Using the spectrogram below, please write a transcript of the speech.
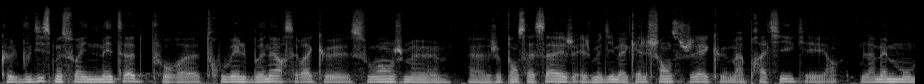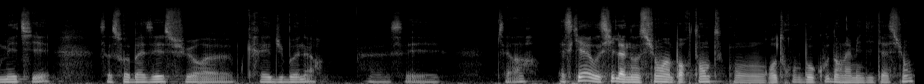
que le bouddhisme soit une méthode pour euh, trouver le bonheur. C'est vrai que souvent je me euh, je pense à ça et je, me dis mais quelle chance j'ai que ma pratique et là même mon métier ça soit basé sur euh, créer du bonheur. Euh, c'est, rare. Est-ce qu'il y a aussi la notion importante qu'on retrouve beaucoup dans la méditation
